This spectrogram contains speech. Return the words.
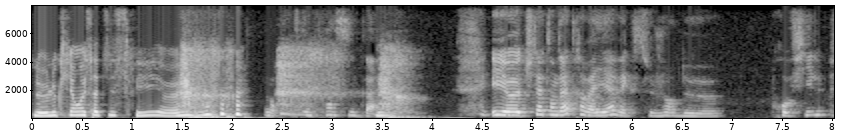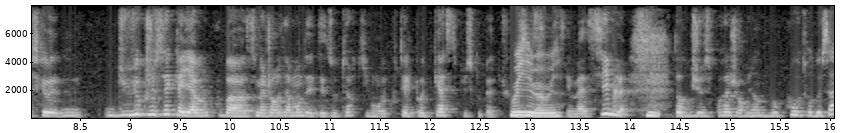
le, client est satisfait. Euh. bon, c'est le principal. Et euh, tu t'attendais à travailler avec ce genre de profil? Parce que du, vu que je sais que là, il y a beaucoup, bah, c'est majoritairement des, auteurs qui vont écouter le podcast, puisque bah, oui, c'est ma cible. Mm. Donc, je, pour ça, j'oriente beaucoup autour de ça.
